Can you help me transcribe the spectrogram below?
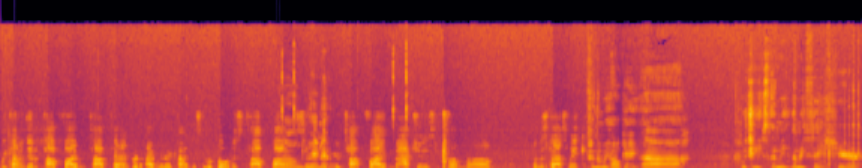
we kind of did a top five and top ten, but I'm going to kind of just do a bonus top five. Whoa, sir. hey. Give me your top five matches from um, from this past week. From the week, okay. Uh, oh jeez, let me let me think here.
